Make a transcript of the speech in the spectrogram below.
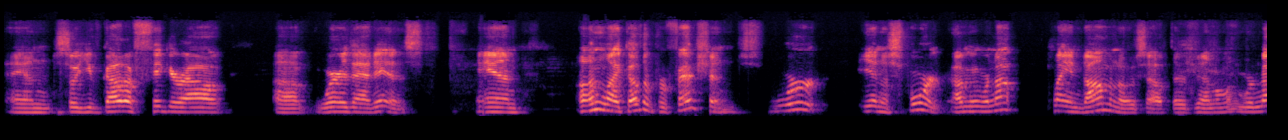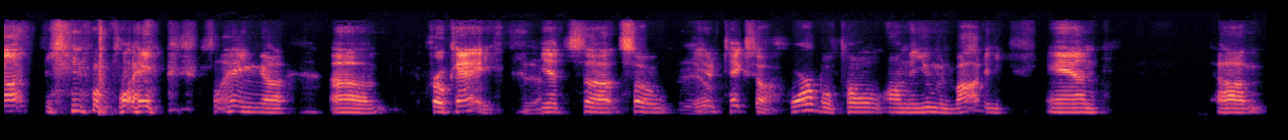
And so you've got to figure out uh, where that is. And unlike other professions, we're in a sport. I mean, we're not playing dominoes out there, gentlemen. We're not, you know, playing playing uh, uh, croquet. Yeah. It's uh, so Yeah. it takes a horrible toll on the human body, and um,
